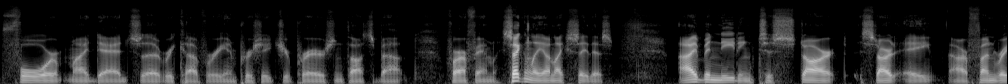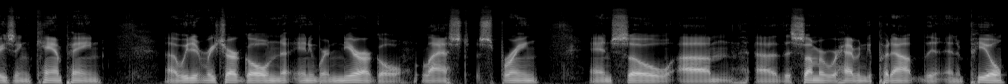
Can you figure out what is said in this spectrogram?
for my dad's uh, recovery and appreciate your prayers and thoughts about for our family. Secondly, I'd like to say this. I've been needing to start start a our fundraising campaign. Uh, we didn't reach our goal anywhere near our goal last spring and so um, uh, this summer we're having to put out the, an appeal.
